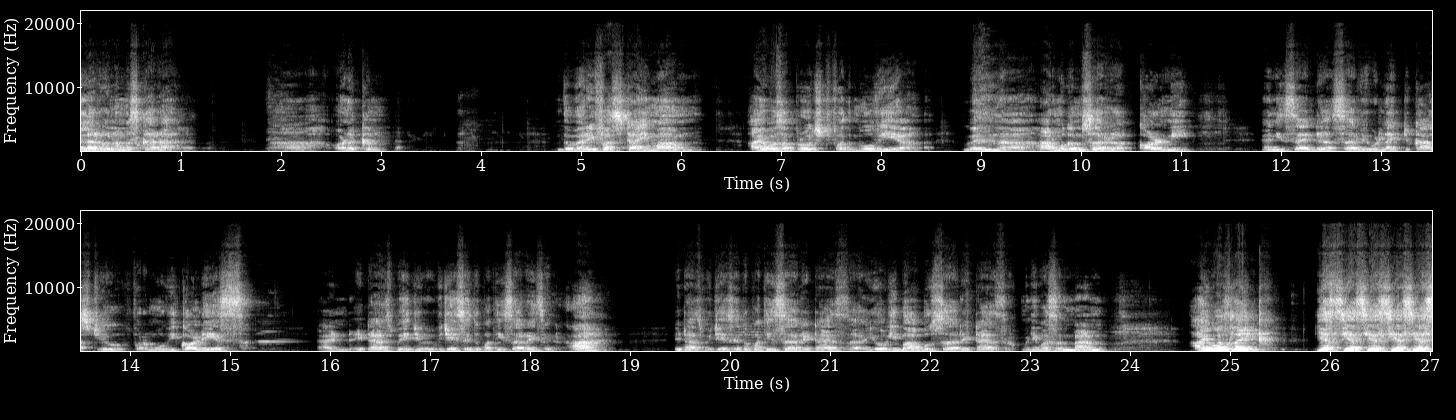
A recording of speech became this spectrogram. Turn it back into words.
ಎಲ್ಲರಿಗೂ ನಮಸ್ಕಾರ ಆ, ವಣಕಂ The very first time um, I was approached for the movie uh, when uh, Armugam sir uh, called me and he said, uh, Sir, we would like to cast you for a movie called Ace. And it has Vijay Vijay Sethupathi sir. I said, Ah, it has Vijay Sethupathi sir, it has uh, Yogi Babu sir, it has Rukmini Vasan ma'am. I was like, yes, yes, yes, yes, yes,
